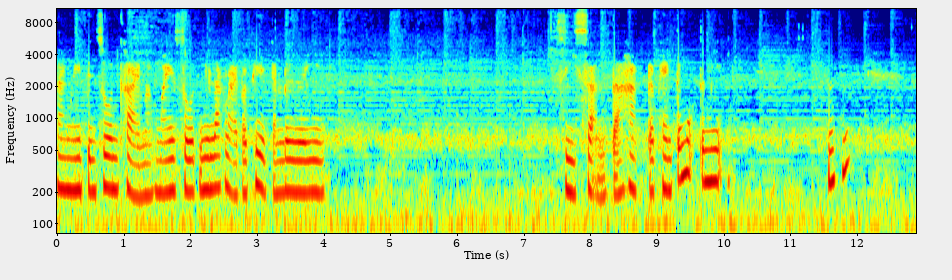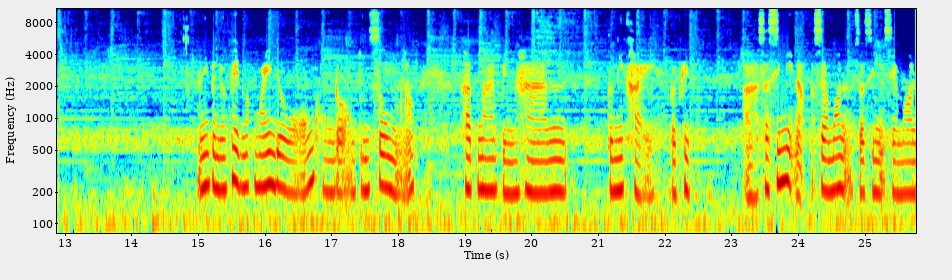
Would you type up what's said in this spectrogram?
ทางนี้เป็นโซนขายหมากไม้สดมีหลากหลายประเภทกันเลย สีสันตาหักตะแพงตะมุตะมิอันนี้เป็นประเภทมักไม้ดองของดองกินส้มเนาะถัดมาเป็นอาหารตัวนี้ไข่ประเภทอ่าซาซิมิเนาะแซลมอนซาซิมิแซลมอน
